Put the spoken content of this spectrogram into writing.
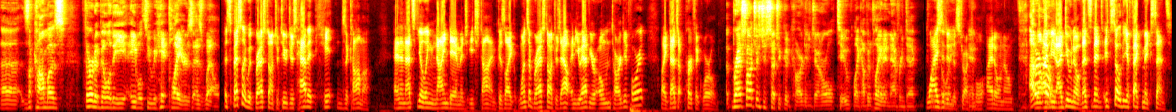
uh, Zacama's third ability able to hit players as well. Especially with Brash Taunter, too, just have it hit Zacama. And then that's dealing nine damage each time. Because like once a Brash Taunter's out and you have your own target for it, like that's a perfect world. Brash Taunter is just such a good card in general, too. Like, I've been playing it in every deck. Why is it recently, indestructible? I don't know. I don't well, know. I mean, I do know. That's that's it's so the effect makes sense,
